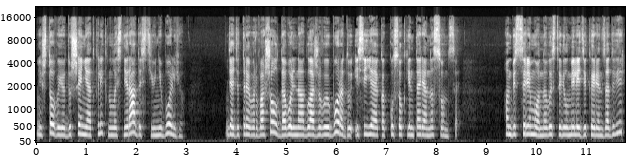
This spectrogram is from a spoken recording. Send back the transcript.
Ничто в ее душе не откликнулось ни радостью, ни болью. Дядя Тревор вошел, довольно оглаживая бороду и сияя, как кусок янтаря на солнце. Он бесцеремонно выставил Миледи Кэрин за дверь,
